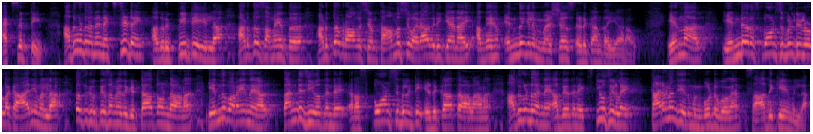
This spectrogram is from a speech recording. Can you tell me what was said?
അക്സെപ്റ്റ് ചെയ്യും. അതുകൊണ്ട് തന്നെ നെക്സ്റ്റ് ടൈം അത് റിപ്പീറ്റ് ചെയ്യില്ല. അടുത്ത സമയത്ത് അടുത്ത പ്രാവശ്യം താമസിച്ച് വരാതിരിക്കാനായി അദ്ദേഹം എന്തെങ്കിലും മെഷേഴ്സ് എടുക്കാൻ തയ്യാറാവും. എന്നാൽ എന്റെ റെസ്പോൺസിബിലിറ്റിയിലുള്ള കാര്യമല്ല ബസ് കൃത്യസമയത്ത് കിട്ടാത്തതുകൊണ്ടാണ് എന്ന് പറയുന്നയാൾ തന്റെ ജീവിതത്തിന്റെ റെസ്പോൺസിബിലിറ്റി എടുക്കാത്ത ആളാണ്. അതുകൊണ്ട് തന്നെ അദ്ദേഹത്തിന് എക്സ്ക്യൂസുകളെ തരണം ചെയ്ത് മുൻപോട്ട് പോകാൻ സാധിക്കുകയുമില്ല.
